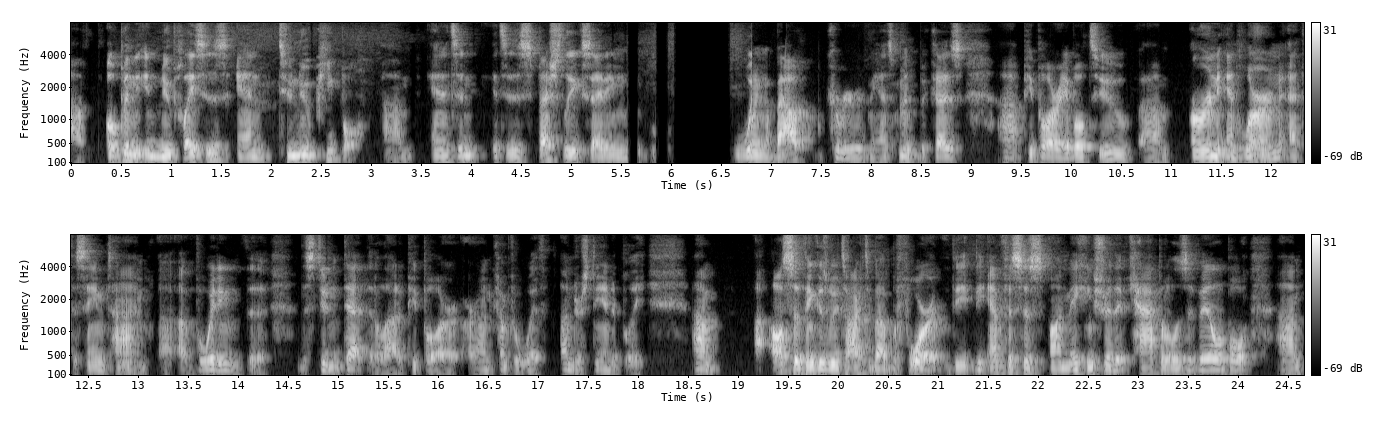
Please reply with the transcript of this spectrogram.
uh, open in new places and to new people. Um, and it's an, it's especially exciting when about career advancement because uh, people are able to um, earn and learn at the same time, uh, avoiding the, the student debt that a lot of people are, are uncomfortable with, understandably. Um, also think, as we talked about before, the, the emphasis on making sure that capital is available um,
